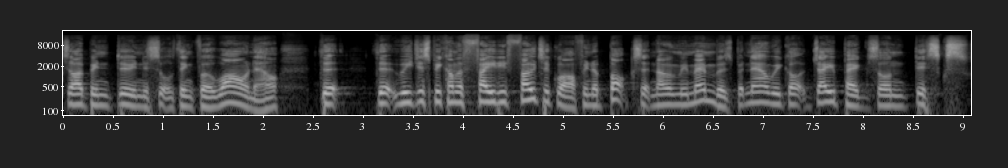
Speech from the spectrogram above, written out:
because I've been doing this sort of thing for a while now, that that we just become a faded photograph in a box that no one remembers. But now we've got JPEGs on discs.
